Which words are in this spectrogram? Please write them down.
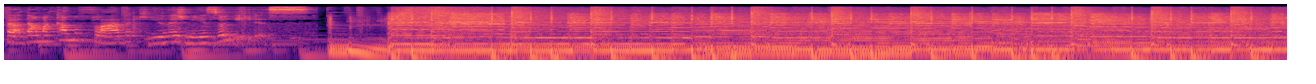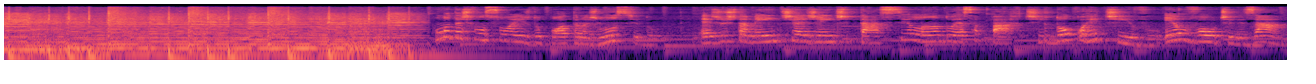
para dar uma camuflada aqui nas minhas olheiras. do pó translúcido é justamente a gente estar tá selando essa parte do corretivo. Eu vou utilizar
